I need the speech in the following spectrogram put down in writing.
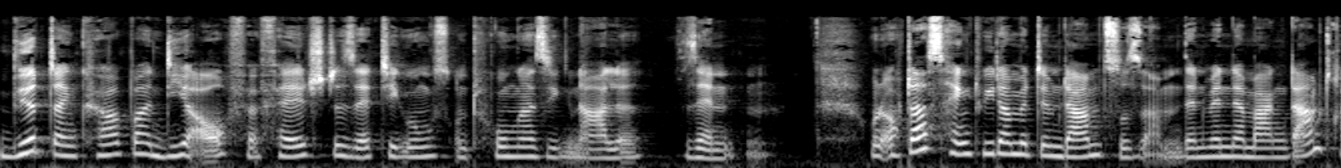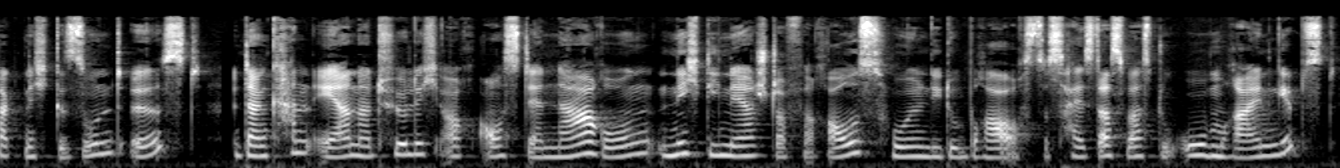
wird dein Körper dir auch verfälschte Sättigungs- und Hungersignale senden. Und auch das hängt wieder mit dem Darm zusammen, denn wenn der Magen-Darm-Trakt nicht gesund ist, dann kann er natürlich auch aus der Nahrung nicht die Nährstoffe rausholen, die du brauchst. Das heißt, das, was du oben reingibst,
